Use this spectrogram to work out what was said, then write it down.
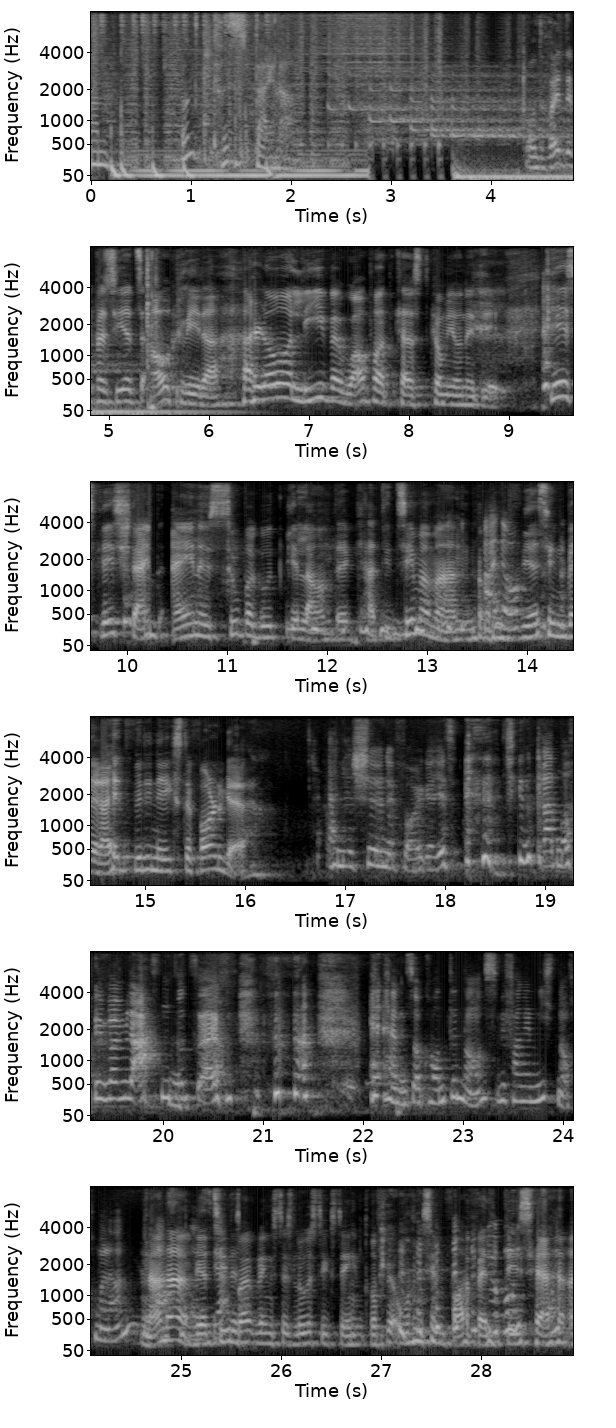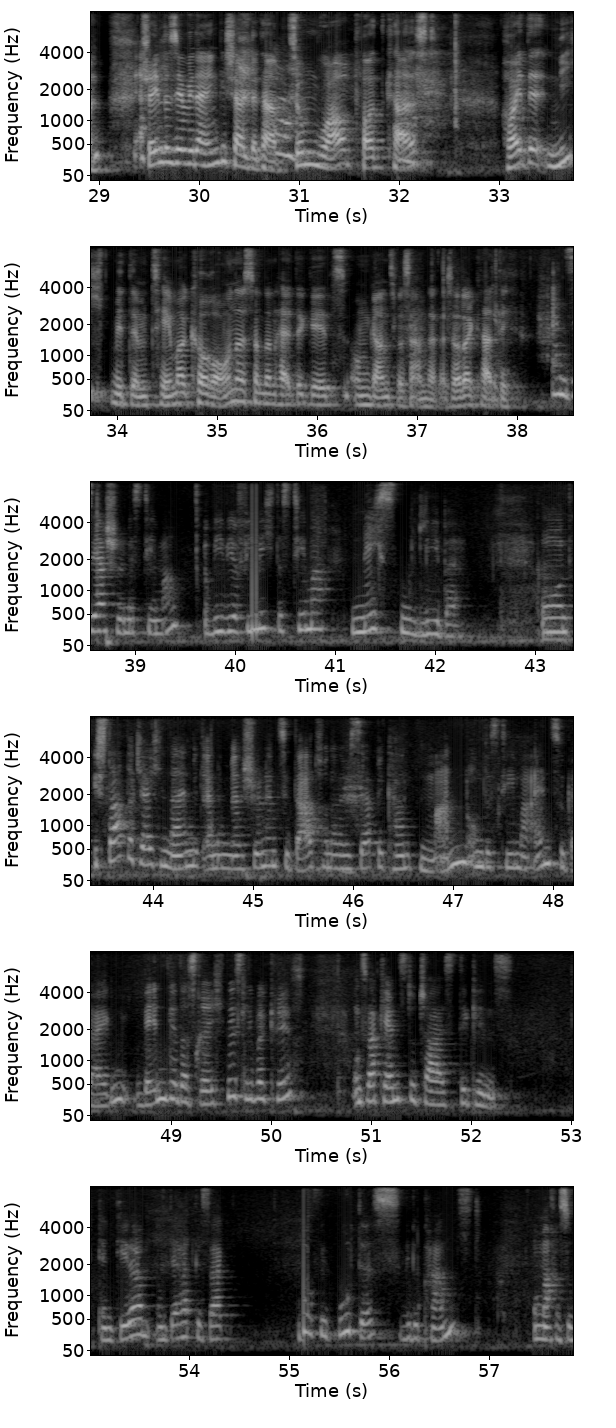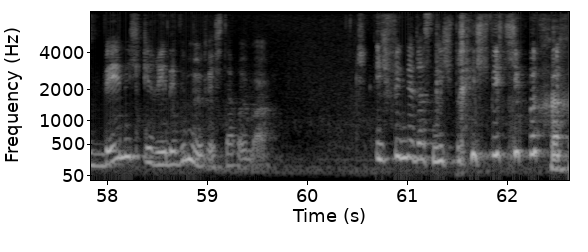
Zimmermann und Chris Steiner. Und heute passiert es auch wieder. Hallo, liebe Wow Podcast Community. Hier ist Chris Stein und eine super gut gelaunte Kathi Zimmermann. Hallo. Und wir sind bereit für die nächste Folge. Eine schöne Folge. Jetzt ich bin gerade noch in meinem Lachen, Verzeihung. Ähm, so, Kontenance. Wir fangen nicht nochmal an. Wir Nein, nein, wir das, ziehen ja? das übrigens das lustigste Intro für uns im Vorfeld bisher. Schön, dass ihr wieder eingeschaltet habt zum Wow Podcast. Heute nicht mit dem Thema Corona, sondern heute geht es um ganz was anderes, oder Kathi? Ein sehr schönes Thema, wie wir für mich das Thema Nächstenliebe. Und ich starte gleich hinein mit einem äh, schönen Zitat von einem sehr bekannten Mann, um das Thema einzugeigen, wenn dir das recht ist, lieber Chris. Und zwar kennst du Charles Dickens. Kennt jeder. Und der hat gesagt, so viel Gutes, wie du kannst und mache so wenig Gerede wie möglich darüber. Ich finde das nicht richtig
